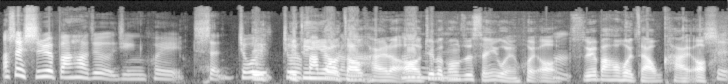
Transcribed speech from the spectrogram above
啊，所以十月八号就已经会审，就会就一定要召开了哦，基本工资审议委员会哦，十月八号会召开哦，是。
